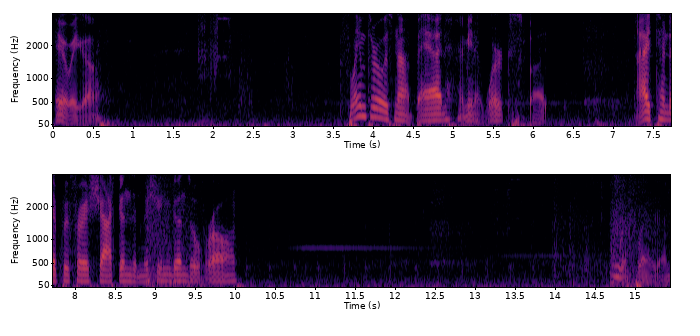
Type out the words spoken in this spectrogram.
There we go. Flamethrower is not bad. I mean, it works, but I tend to prefer shotguns and machine guns overall. Ooh, a flare gun.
